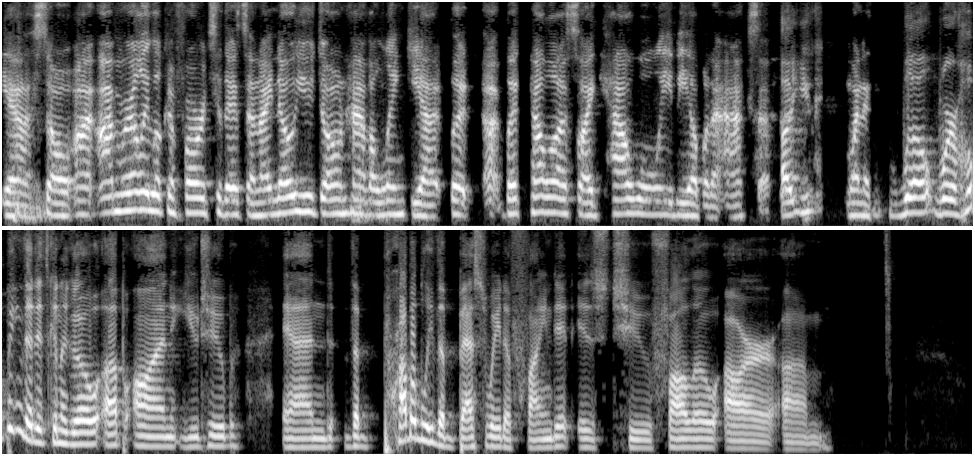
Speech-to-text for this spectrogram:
Yeah, so I, am really looking forward to this, and I know you don't have a link yet, but uh, but tell us like how will we be able to access? Uh, you when it well, we're hoping that it's going to go up on YouTube, and the probably the best way to find it is to follow our um,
